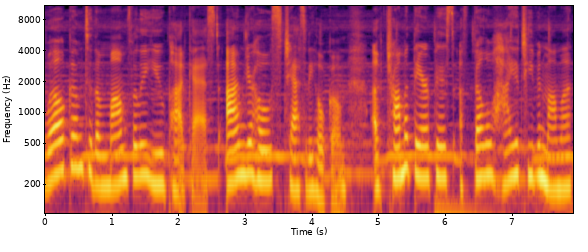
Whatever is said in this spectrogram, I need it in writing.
Welcome to the Momfully You podcast. I'm your host, Chastity Holcomb, a trauma therapist, a fellow high achieving mama,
